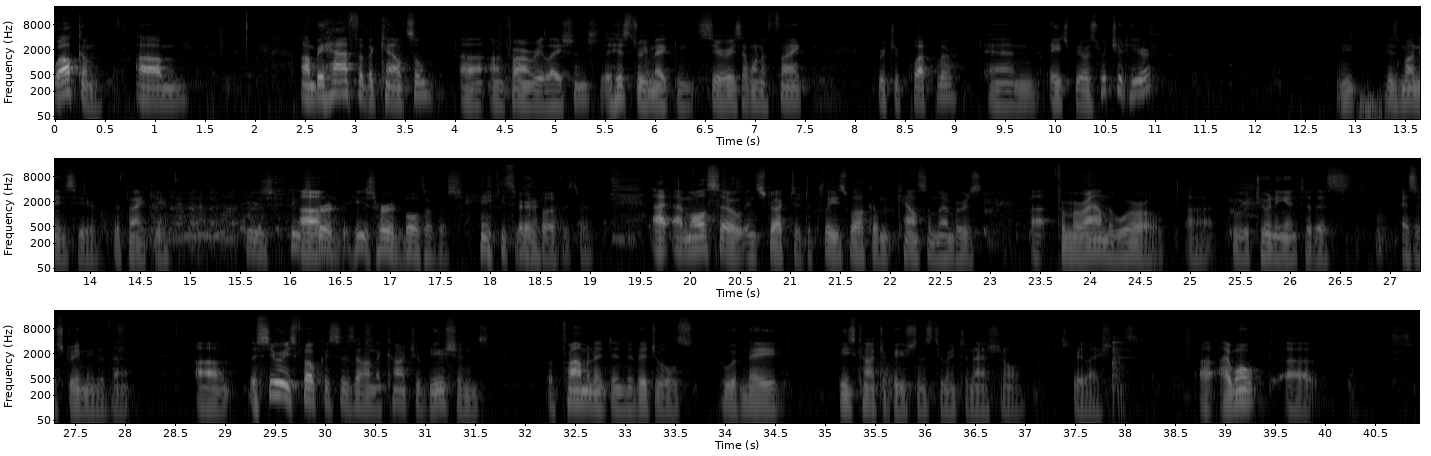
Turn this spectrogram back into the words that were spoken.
Welcome. Um, on behalf of the Council uh, on Foreign Relations, the History Making series, I want to thank Richard Plepler and HBO. Is Richard here? He, his money's here, so thank you. He's, he's, Um, heard, he's heard both of us. He's heard both of us. I, I'm also instructed to please welcome council members uh, from around the world uh, who are tuning into this as a streaming event. Um, the series focuses on the contributions of prominent individuals who have made these contributions to international relations. Uh, I won't uh,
